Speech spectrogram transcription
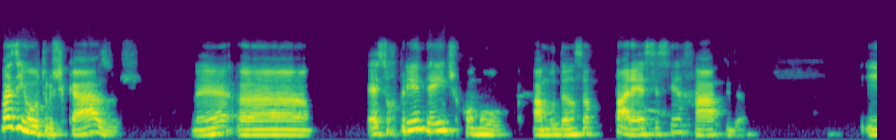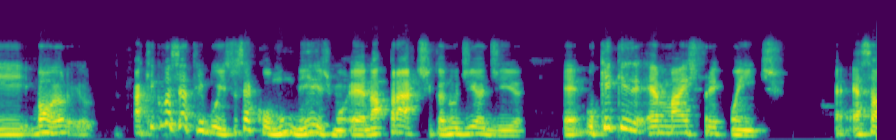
Mas em outros casos, né, uh, é surpreendente como a mudança parece ser rápida. E, bom, eu, eu a que, você atribui isso? Isso é comum mesmo? É, na prática, no dia a dia? É, o que, que é mais frequente? É, essa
